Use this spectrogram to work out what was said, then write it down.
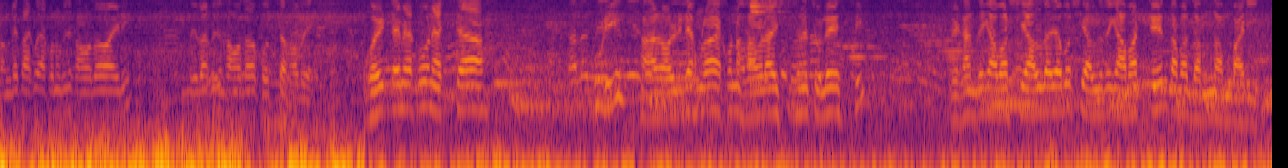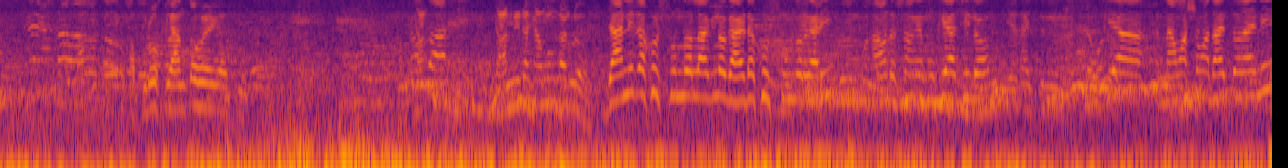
সঙ্গে থাকলে এখনও কিছু খাওয়া দাওয়া হয়নি। এবার কিছু খাওয়া দাওয়া করতে হবে। ঘড়ির টাইম এখন একটা কুড়ি আর অলরেডি আমরা এখন হাওড়া স্টেশনে চলে এসেছি। এখান থেকে আবার শিয়ালদা যাব শিয়ালদা থেকে আবার ট্রেন তারপর দমদম বাড়ি। পুরো ক্লান্ত হয়ে গেছি। জার্নিটা কেমন লাগল? জার্নিটা খুব সুন্দর লাগল গাড়িটা খুব সুন্দর গাড়ি। আমাদের সঙ্গে মুখিয়া ছিল। মুখিয়া নামার সময় দায়িত্ব নেয়নি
